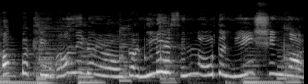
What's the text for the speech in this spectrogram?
Kalk bakayım. Al Nilay orada. Nilay senin orada ne işin var?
